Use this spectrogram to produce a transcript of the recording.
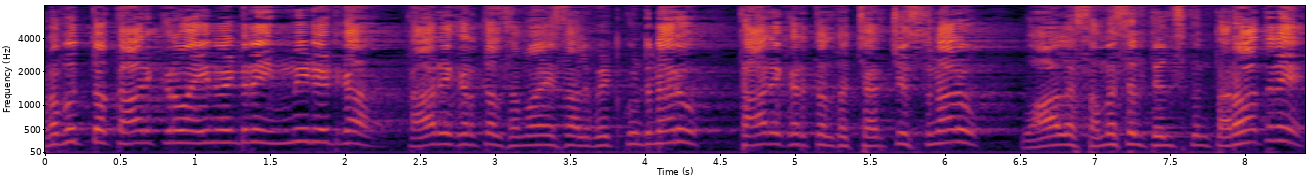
ప్రభుత్వ కార్యక్రమం అయిన వెంటనే ఇమ్మీడియట్గా కార్యకర్తల సమావేశాలు పెట్టుకుంటున్నారు కార్యకర్తలతో చర్చిస్తున్నారు వాళ్ళ సమస్యలు తెలుసుకున్న తర్వాతనే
